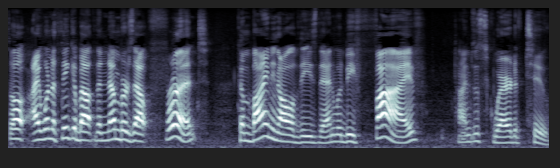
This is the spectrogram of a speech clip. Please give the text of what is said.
So I want to think about the numbers out front. Combining all of these then would be 5 times the square root of 2.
